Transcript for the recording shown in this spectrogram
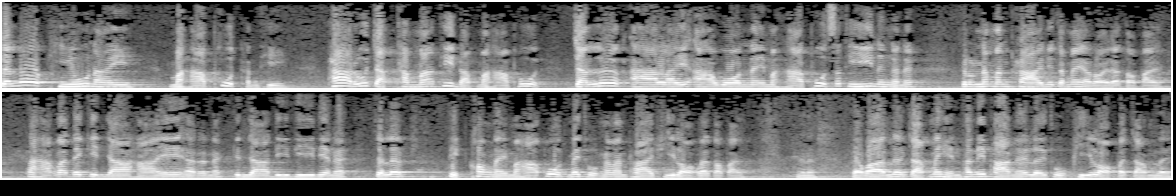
จะเลิกหิวในมหาพูดทันที ถ้ารู้จักธรรมะที่ดับมหาพูดจะเลิกอาลัยอาวรในมหาพูดสักทีหนึ่งอะนะน้ำมันพรายนี่จะไม่อร่อยแล้วต่อไป ถ้าหากว่าได้กินยาหายอะไรนะกินยาดีๆเนี่ยนะจะเลิกติดข้องในมหาพูดไม่ถูกน้ำมันพรายผีหลอกแล้วต่อไปนะแต่ว่าเนื่องจากไม่เห็นพระนิพพานนะเลยถูกผีหลอกประจำเลย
